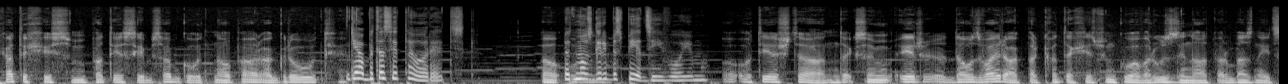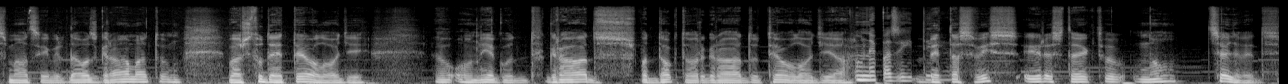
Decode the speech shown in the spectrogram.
katehismu patiesības apgūt nav pārāk grūti. Jā, bet tas ir teorētiski. Bet mums gribas piedzīvojumu. O, o, tieši tā, teiksim, ir daudz vairāk par katehismu, ko var uzzināt par baznīcas mācību. Ir daudz grāmatu, un var studēt teoloģiju. Un iegūt grādus, pat doktora grādu teoloģijā. Un nepazīt. Bet tas viss ir, es teiktu, nu, ceļvedis.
